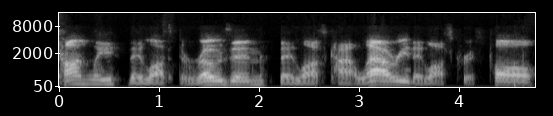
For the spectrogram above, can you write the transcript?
Conley. They lost DeRozan. They lost Kyle Lowry. They lost Chris Paul.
